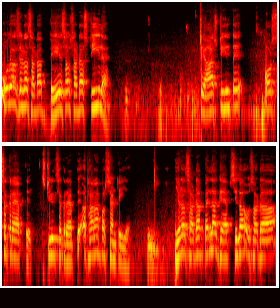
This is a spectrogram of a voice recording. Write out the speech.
ਉਹਦਾ ਜਿਹੜਾ ਸਾਡਾ ਬੇਸ ਆ, ਉਹ ਸਾਡਾ ਸਟੀਲ ਹੈ। ਤਿਆਰ ਸਟੀਲ ਤੇ ਔਰ ਸਕ੍ਰੈਪ ਤੇ ਸਟੀਲ ਸਕ੍ਰੈਪ ਤੇ 18% ਹੀ ਹੈ। ਜਿਹੜਾ ਸਾਡਾ ਪਹਿਲਾ ਗੈਪ ਸੀਗਾ, ਉਹ ਸਾਡਾ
